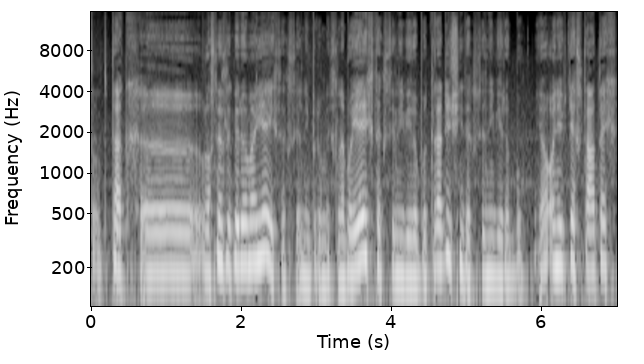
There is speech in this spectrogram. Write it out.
to odpad. tak e, vlastně zlikvidujeme jejich textilní průmysl, nebo jejich textilní výrobu, tradiční textilní výrobu. Jo? Oni v těch státech,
